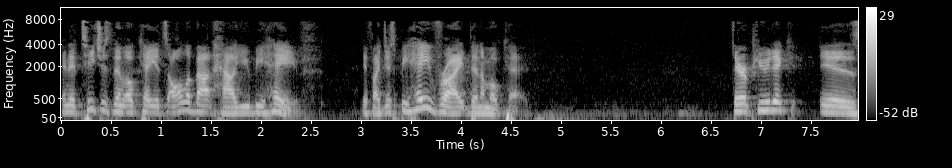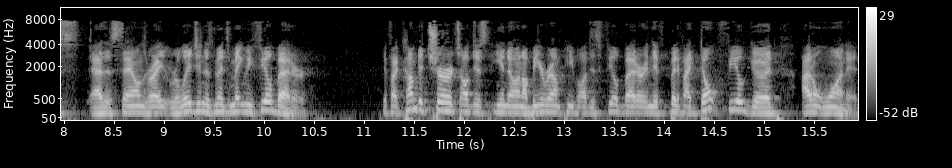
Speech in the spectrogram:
And it teaches them, okay, it's all about how you behave. If I just behave right, then I'm okay. Therapeutic is, as it sounds right, religion is meant to make me feel better. If I come to church, I'll just, you know, and I'll be around people, I'll just feel better. And if, but if I don't feel good, I don't want it.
